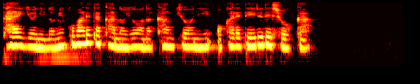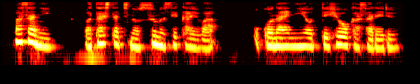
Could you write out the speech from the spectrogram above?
大魚に飲み込まれたかのような環境に置かれているでしょうかまさに私たちの住む世界は行いによって評価される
